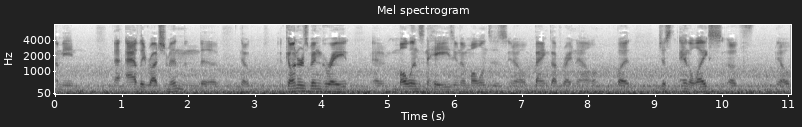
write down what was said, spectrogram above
I mean, Adley Rutschman and uh, you know Gunnar's been great and Mullins and Hays. You know, Mullins is you know banged up right now, but just and the likes of you know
